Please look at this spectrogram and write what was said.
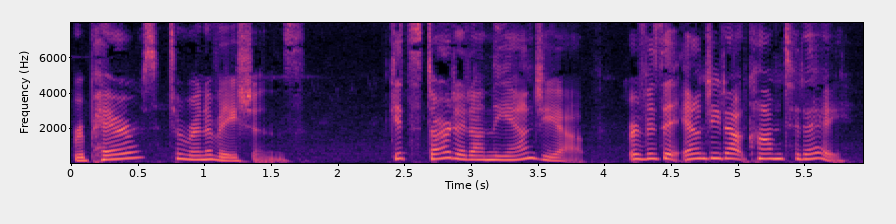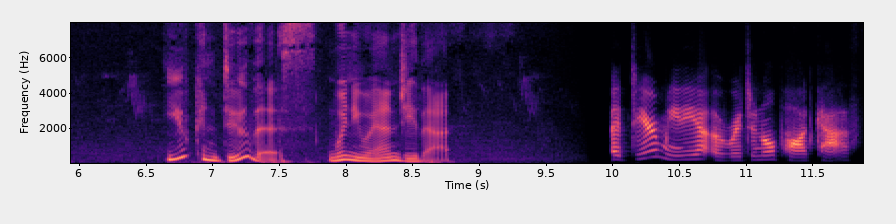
repairs to renovations. Get started on the Angie app or visit Angie.com today. You can do this when you Angie that. A Dear Media original podcast.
